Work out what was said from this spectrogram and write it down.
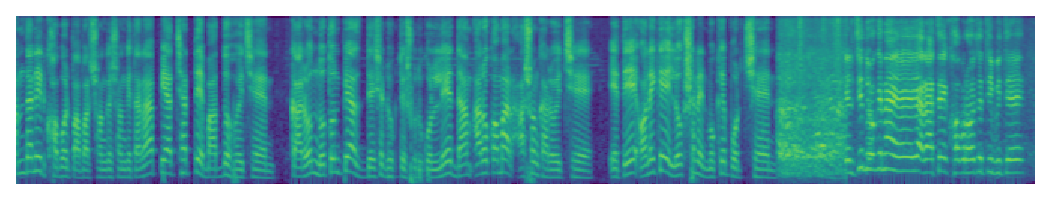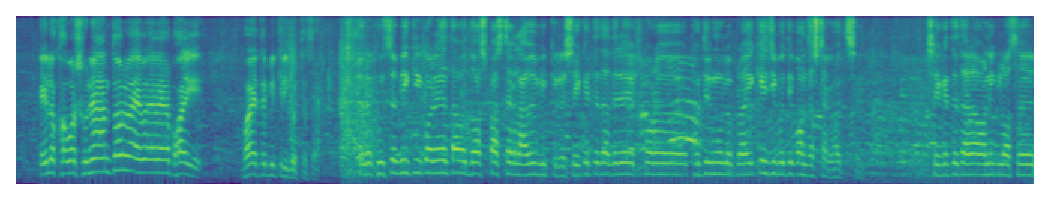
আমদানির খবর পাবার সঙ্গে সঙ্গে তারা পেঁয়াজ ছাড়তে বাধ্য হয়েছেন। কারণ নতুন পেঁয়াজ দেশে ঢুকতে শুরু করলে দাম আরও কমার আশঙ্কা রয়েছে। এতে অনেকেই লোকসানের মুখে পড়ছেন। এলসি ঢোকে না এ রাতে খবর হচ্ছে টিভিতে। এগুলো খবর শুনে আনতর ভয় ভয়েতে বিক্রি করতেছে। ওরা খুচরা বিক্রি করে তাও দশ পাঁচ টাকা লাভে বিক্রি করে। সেক্ষেত্রে তাদের ক্ষতির মূল্য প্রায় কেজি প্রতি পঞ্চাশ টাকা হচ্ছে। সেক্ষেত্রে তারা অনেক লসের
